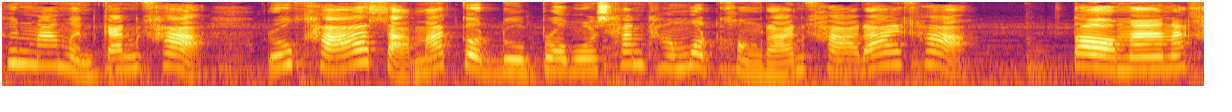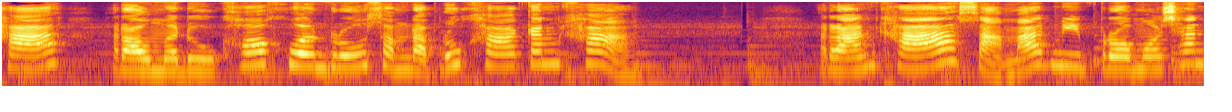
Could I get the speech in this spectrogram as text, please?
ขึ้นมาเหมือนกันค่ะ ลูกค้าสามารถกดดูโปรโมชั่นทั้งหมดของร้านค้าได้ค่ะ ต่อมานะคะ เรามาดูข้อควรรู้สำหรับลูกค้ากันค่ะ ร้านค้าสามารถมีโปรโมชั่น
